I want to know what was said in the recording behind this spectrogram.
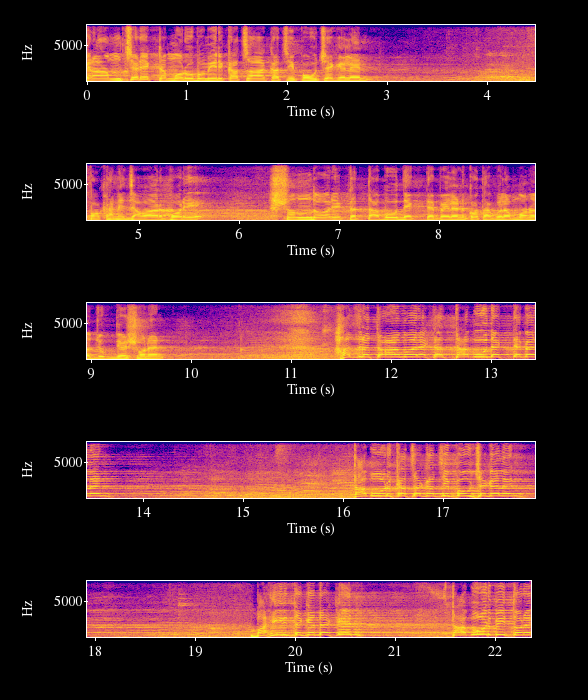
গ্রাম ছেড়ে একটা মরুভূমির কাছাকাছি পৌঁছে গেলেন। ওখানে যাওয়ার পরে সুন্দর একটা তাবু দেখতে পেলেন, কথাগুলো মনোযোগ দিয়ে শোনেন। হজরত আমার একটা তাবু দেখতে পেলেন। তাবুর কাছাকাছি পৌঁছে গেলেন। বাহির থেকে দেখেন তাবুর ভিতরে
